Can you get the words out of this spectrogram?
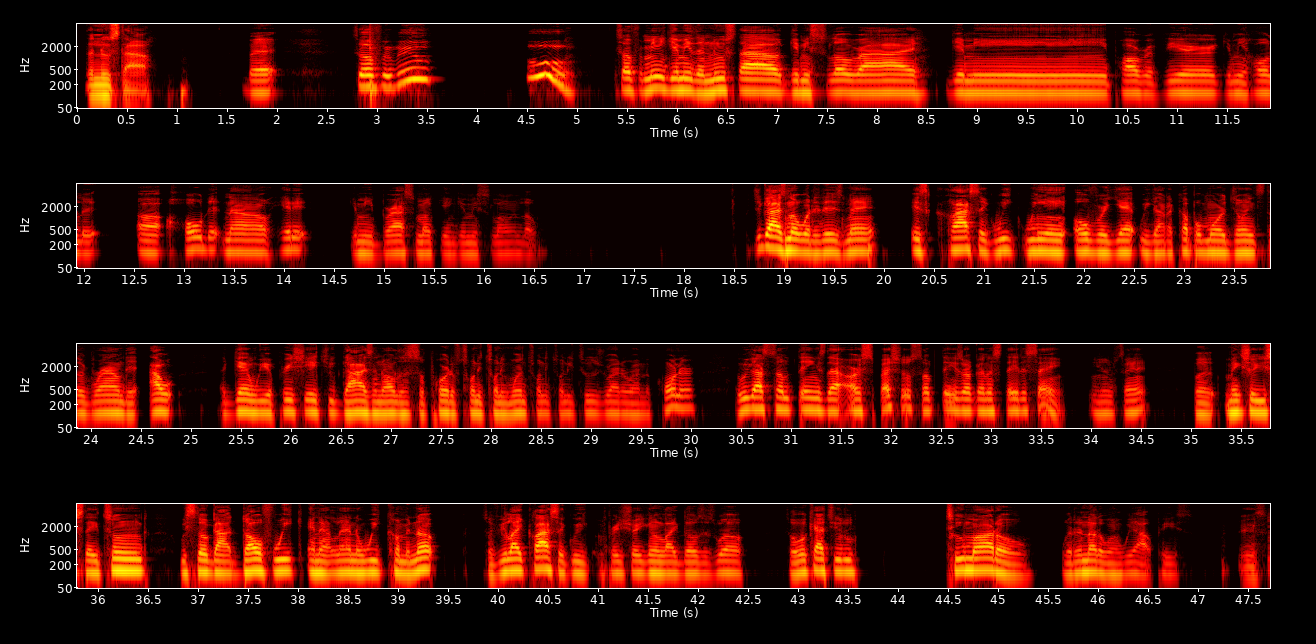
the new style. But so for me, ooh. So for me, give me the new style. Give me slow ride. Give me Paul Revere. Give me hold it. Uh, hold it now. Hit it. Give me brass monkey and give me slow and low. You guys know what it is, man. It's classic week. We ain't over yet. We got a couple more joints to round it out. Again, we appreciate you guys and all the support of 2021. 2022 is right around the corner. And we got some things that are special. Some things are going to stay the same. You know what I'm saying? But make sure you stay tuned. We still got Dolph Week and Atlanta Week coming up. So if you like Classic Week, I'm pretty sure you're going to like those as well. So we'll catch you tomorrow with another one. We out. Peace. Peace.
